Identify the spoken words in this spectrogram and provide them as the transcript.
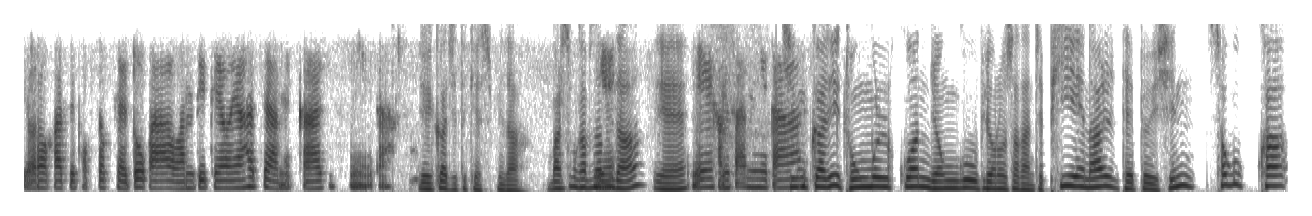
여러 가지 법적 제도가 완비되어야 하지 않을까 싶습니다. 여기까지 듣겠습니다. 말씀 감사합니다. 예. 네, 감사합니다. 지금까지 동물권 연구 변호사 단체 PNR 대표이신 서국화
